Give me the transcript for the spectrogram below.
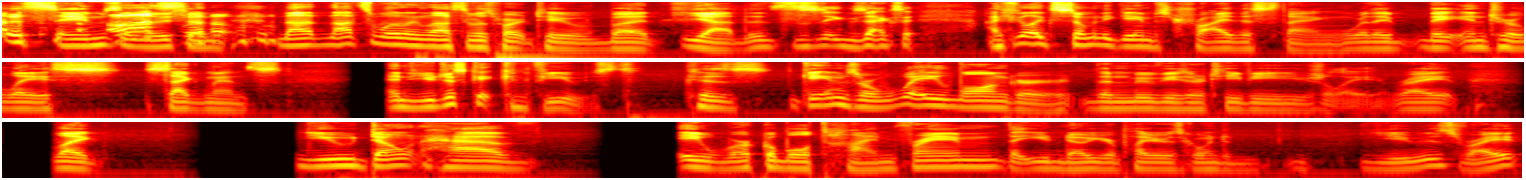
the same solution. Awesome. Not not spoiling Last of Us Part Two, but yeah, this is the exact same. I feel like so many games try this thing where they they interlace segments, and you just get confused because games are way longer than movies or TV usually, right? Like you don't have a workable time frame that you know your player is going to use, right?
